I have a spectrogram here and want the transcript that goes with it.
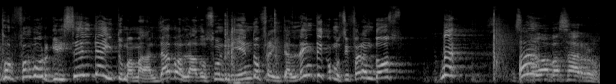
Por favor, Griselda y tu mamá al lado al lado sonriendo frente al lente como si fueran dos. Esto no va a pasar, Ro.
